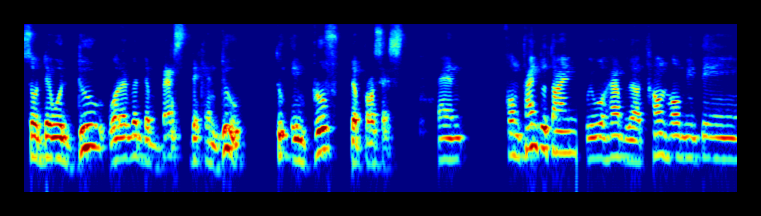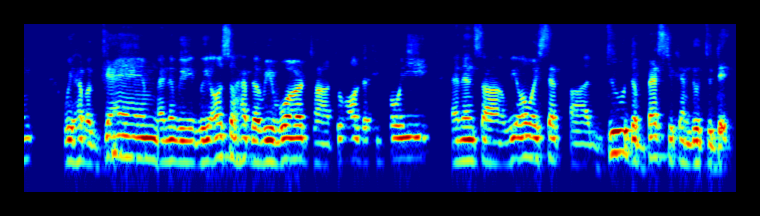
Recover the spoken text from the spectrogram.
So they will do whatever the best they can do to improve the process. And from time to time, we will have the town hall meeting, we have a game, and then we, we also have the reward uh, to all the employee. And then uh, we always said, uh, do the best you can do today.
